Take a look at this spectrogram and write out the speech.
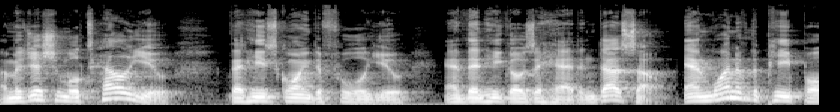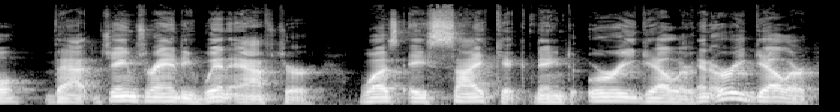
A magician will tell you that he's going to fool you, and then he goes ahead and does so. And one of the people that James Randi went after was a psychic named Uri Geller. And Uri Geller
